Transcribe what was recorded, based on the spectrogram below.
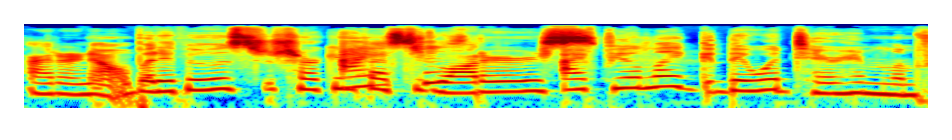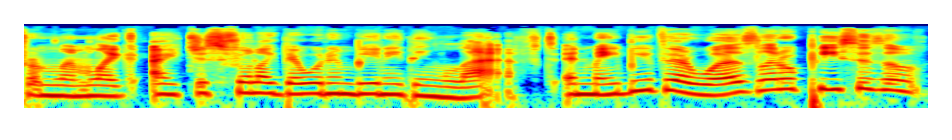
I don't know. But if it was shark infested waters, I feel like they would tear him limb from limb. Like I just feel like there wouldn't be anything left. And maybe if there was little pieces of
